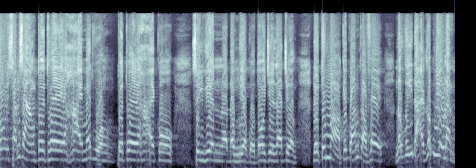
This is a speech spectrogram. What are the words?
Tôi sẵn sàng, tôi thuê 2 mét vuông, tôi thuê hai cô sinh viên à, đồng nghiệp của tôi chưa ra trường để tôi mở cái quán cà phê. Nó vĩ đại gấp nhiều lần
